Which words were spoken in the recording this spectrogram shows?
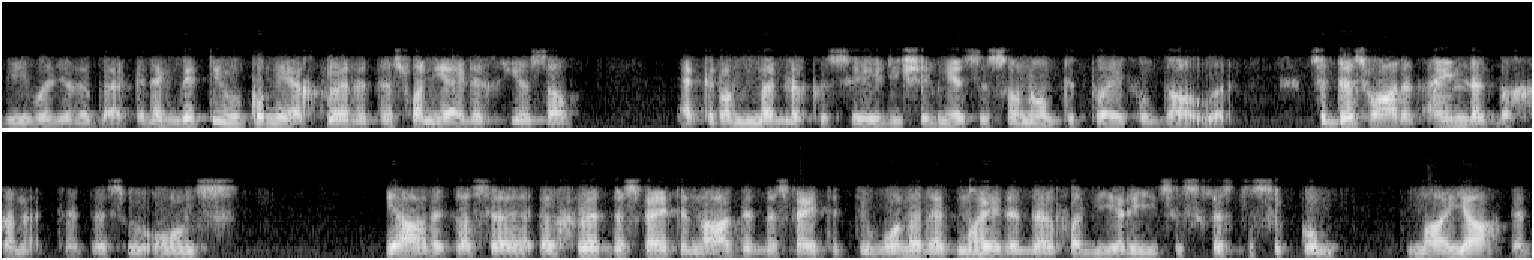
wie wil julle werk? En ek weet nie hoekom nie, ek glo dit is van die Heilige Gees af. Ek het onmiddellik gesê die Chinese sonne om te twyfel daaroor. So dis waar dit eintlik begin het. Dit is hoe ons ja, dit was 'n groot besluit en na dit besluit het toe wonder ek maar het dit nou van die Here Jesus Christus gekom. Maar ja, dit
